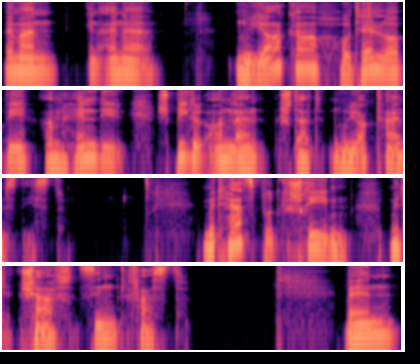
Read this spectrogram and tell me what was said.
wenn man in einer New Yorker Hotellobby am Handy Spiegel Online statt New York Times liest. Mit Herzblut geschrieben, mit Scharfsinn gefasst. Wenn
